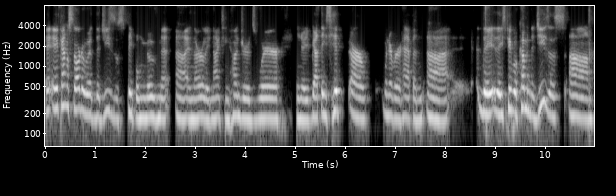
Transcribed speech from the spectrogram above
it, it, kind of started with the Jesus People movement uh, in the early 1900s, where you know you've got these hip or whenever it happened uh, they, these people coming to jesus um,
